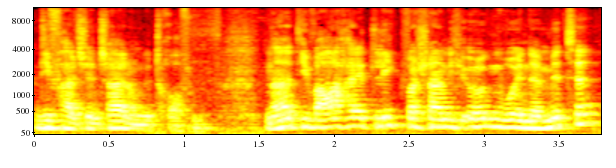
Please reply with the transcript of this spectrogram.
die falsche Entscheidung getroffen. Ne? Die Wahrheit liegt wahrscheinlich irgendwo in der Mitte.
